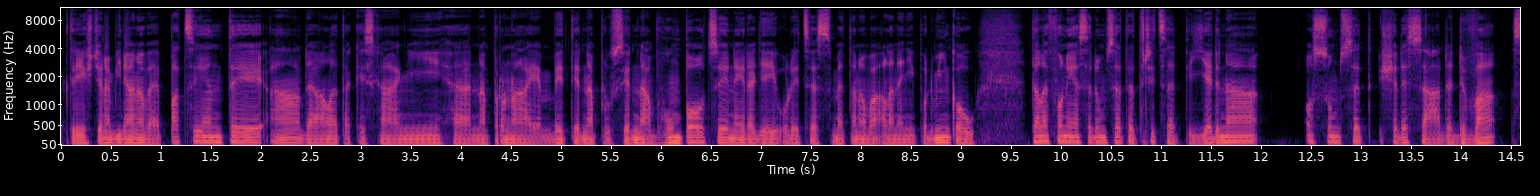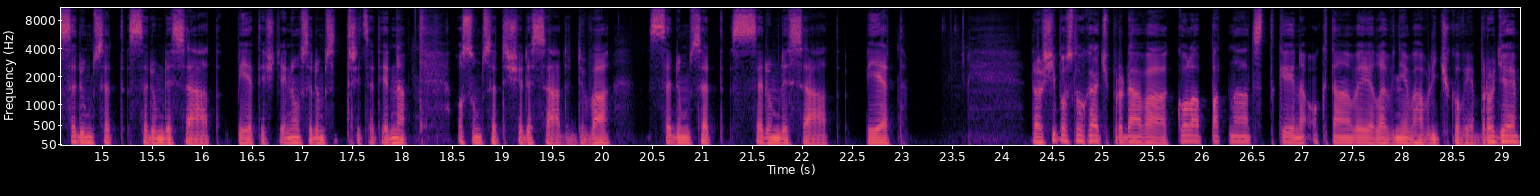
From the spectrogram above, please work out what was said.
který ještě nabídá nové pacienty a dále taky schání na pronájem byt 1 plus 1 v Humpolci, nejraději ulice Smetanova, ale není podmínkou. Telefon je 731 862 775, ještě jednou 731 862 775. Další posluchač prodává kola 15 na oktávy levně v Havlíčkově Brodě.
